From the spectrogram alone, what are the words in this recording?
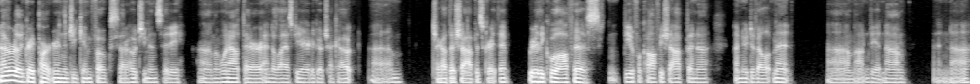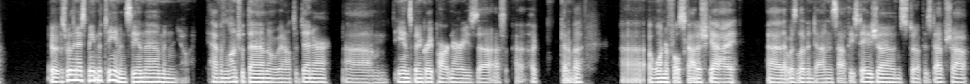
I have a really great partner in the GChem folks out of Ho Chi Minh City. Um, I went out there end of last year to go check out um, check out their shop. It's great. They have really cool office, beautiful coffee shop, and a, a new development um, out in Vietnam. And uh, it was really nice meeting the team and seeing them and you know having lunch with them. And we went out to dinner. Um, Ian's been a great partner. He's uh, a, a, kind of a uh, a wonderful Scottish guy uh, that was living down in Southeast Asia and stood up his dev shop,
